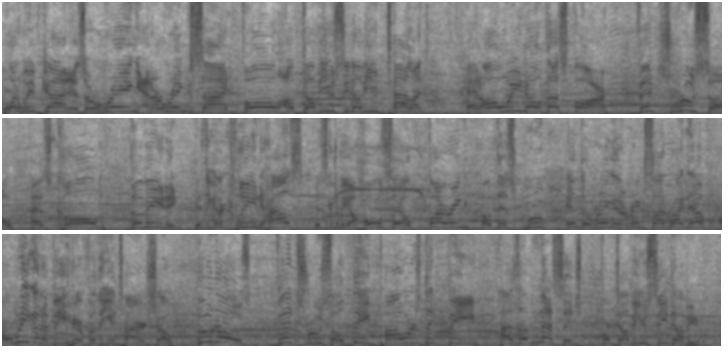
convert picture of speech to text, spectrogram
What we've got is a ring and a ringside full of WCW talent and all we know thus far, Vince Russo has called the meeting. Is he going to clean house? Is it going to be a wholesale firing of this group in the ring and at ringside right now? Are we going to be here for the entire show? Who knows? Vince Russo, the powers that be, has a message for WCW.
